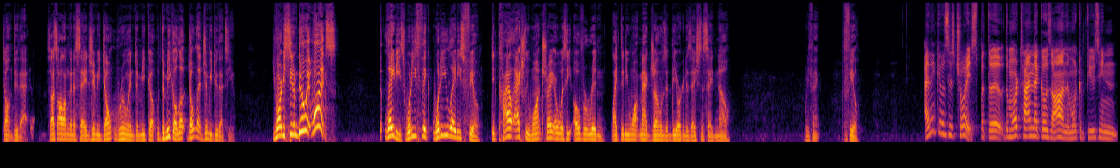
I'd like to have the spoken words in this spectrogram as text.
don't do that. So that's all I'm gonna say. Jimmy, don't ruin DeMeco. DeMeco, lo- don't let Jimmy do that to you. You've already seen him do it once. Ladies, what do you think? What do you ladies feel? Did Kyle actually want Trey, or was he overridden? Like, did he want Mac Jones? Did the organization say no? What do you think? Feel? I think it was his choice, but the the more time that goes on, the more confusing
